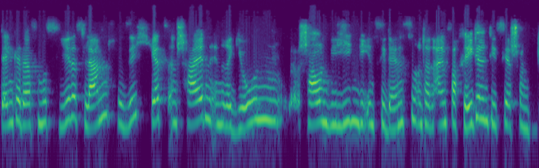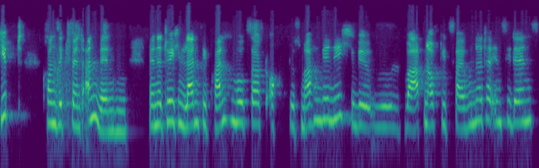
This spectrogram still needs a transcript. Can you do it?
denke, das muss jedes Land für sich jetzt entscheiden, in Regionen schauen, wie liegen die Inzidenzen und dann einfach Regeln, die es ja schon gibt, konsequent anwenden. Wenn natürlich ein Land wie Brandenburg sagt, ach, das machen wir nicht, wir warten auf die 200er Inzidenz,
